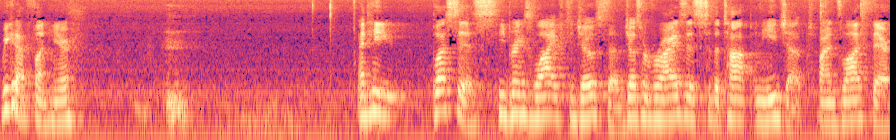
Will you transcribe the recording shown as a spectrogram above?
We can have fun here. And he blesses, he brings life to Joseph. Joseph rises to the top in Egypt, finds life there.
